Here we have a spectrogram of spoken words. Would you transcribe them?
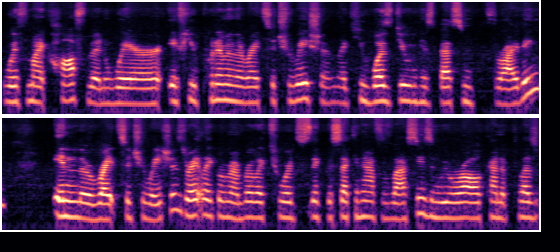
with Mike Hoffman, where if you put him in the right situation, like he was doing his best and thriving in the right situations, right? Like remember, like towards like the second half of last season, we were all kind of ple-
